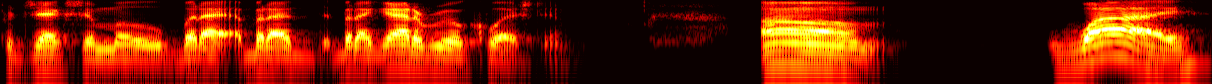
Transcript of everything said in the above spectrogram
projection mode, but I but I but I got a real question. Um, why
